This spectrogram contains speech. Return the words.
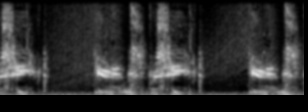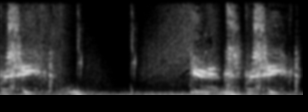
received. Units received. Units received. Units received.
